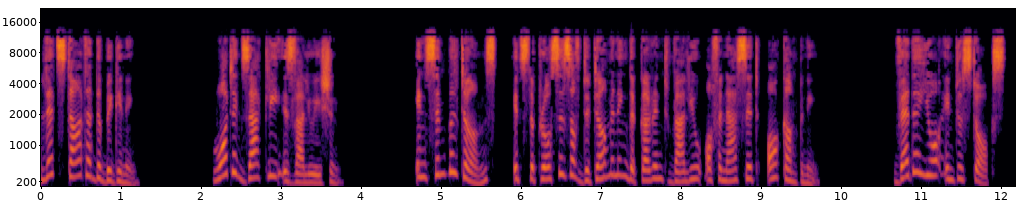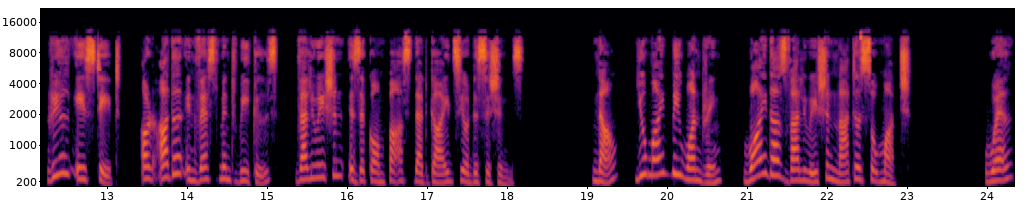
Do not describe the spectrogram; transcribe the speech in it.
Let's start at the beginning. What exactly is valuation? In simple terms, it's the process of determining the current value of an asset or company. Whether you're into stocks, real estate, or other investment vehicles, valuation is a compass that guides your decisions. Now, you might be wondering, why does valuation matter so much? Well,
